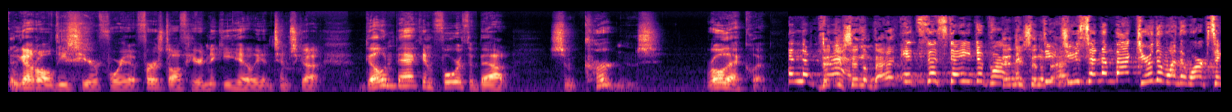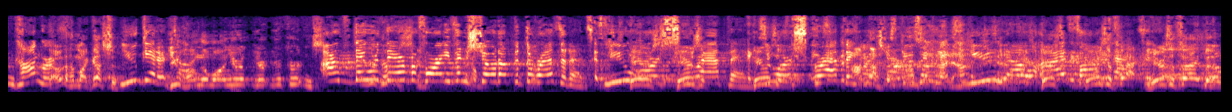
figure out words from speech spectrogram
we got all these here for you. First off, here, Nikki Haley and Tim Scott going back and forth about some curtains. Roll that clip. In the Did you send them back? It's the State Department. Did you send them back? you send them back? You're the one that works in Congress. Oh my gosh. You get it You done. hung them on your, your, your curtains. I, they Your were there before I even showed up at the residence. You Here's- are here's a- scrapping. here's you a- are scrapping. I'm not my scrapping. job. I'm- You know Here's- I fought here's a fact. taxes. Here's a fact, though.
